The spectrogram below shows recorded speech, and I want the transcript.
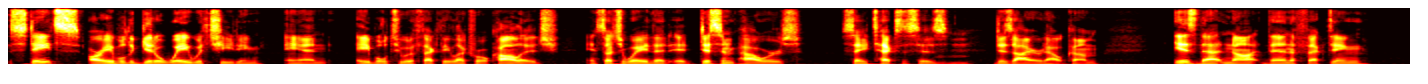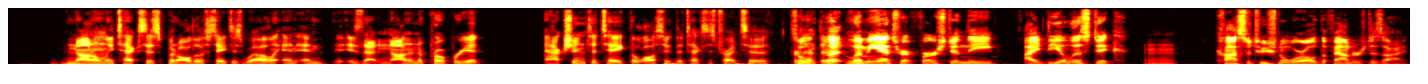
states are able to get away with cheating and able to affect the electoral college in such a way that it disempowers, say, Texas's mm-hmm. desired outcome, is that not then affecting not only Texas but all those states as well? And and is that not an appropriate action to take? The lawsuit that Texas tried to So prevent there. let, let me answer it first in the idealistic mm-hmm. constitutional world the founders designed,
